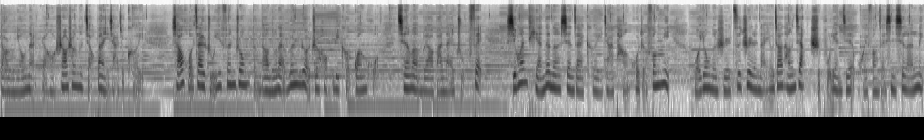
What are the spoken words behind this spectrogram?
倒入牛奶，然后稍稍的搅拌一下就可以。小火再煮一分钟，等到牛奶温热之后，立刻关火，千万不要把奶煮沸。喜欢甜的呢，现在可以加糖或者蜂蜜。我用的是自制的奶油焦糖酱，食谱链接我会放在信息栏里。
